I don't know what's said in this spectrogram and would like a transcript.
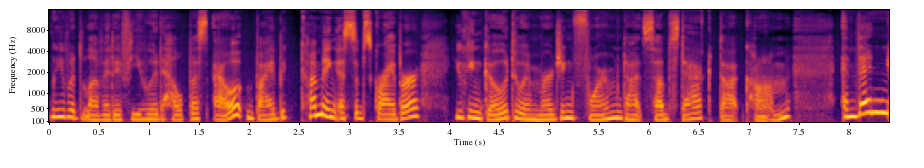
we would love it if you would help us out by becoming a subscriber. You can go to emergingform.substack.com and then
